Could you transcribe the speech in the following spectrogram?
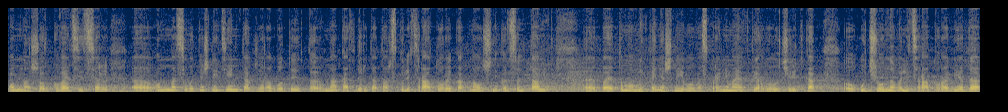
Он наш руководитель. Э, он на сегодняшний день также работает на кафедре татарской литературы как научный консультант. Поэтому мы, конечно, его воспринимаем в первую очередь как ученого-литературоведа,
